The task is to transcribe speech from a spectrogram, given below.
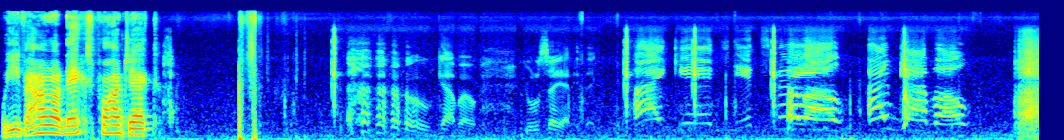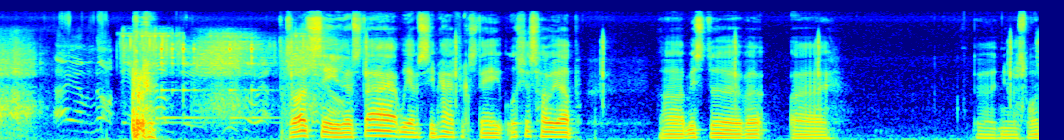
We found our next project. Oh, Gabbo, you'll say anything. Hi, kids. It's me. Hello. I'm Gabbo. I am not a So let's see, there's that. We have St. Patrick's Day. Let's just hurry up. Uh, Mr. Bu- Uh, the newest one.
